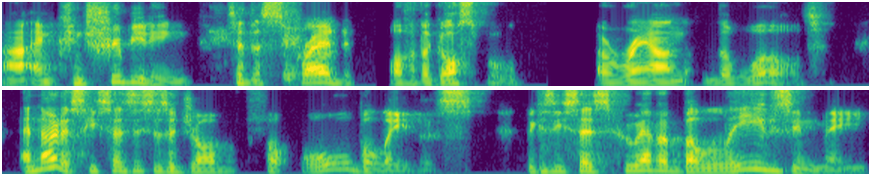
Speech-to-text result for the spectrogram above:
uh, and contributing to the spread of the gospel around the world. And notice he says this is a job for all believers because he says, Whoever believes in me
